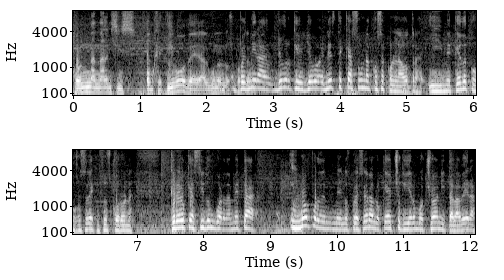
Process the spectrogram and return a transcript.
con un análisis objetivo de alguno de los porteros? Pues mira, yo creo que llevo en este caso una cosa con la otra y me quedo con José de Jesús Corona. Creo que ha sido un guardameta, y no por menospreciar a lo que ha hecho Guillermo Ochoa ni Talavera,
